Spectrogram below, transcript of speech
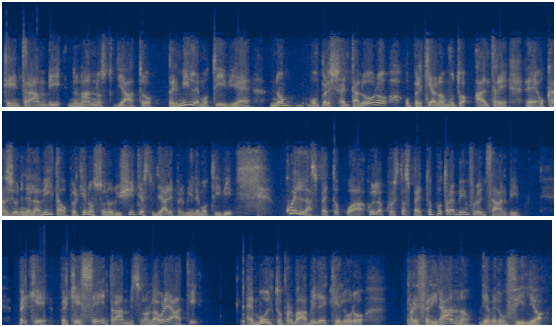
che entrambi non hanno studiato, per mille motivi, eh, non, o per scelta loro, o perché hanno avuto altre eh, occasioni nella vita, o perché non sono riusciti a studiare per mille motivi, quell'aspetto qua, quella, questo aspetto potrebbe influenzarvi. Perché? Perché se entrambi sono laureati, è molto probabile che loro preferiranno di avere un figlio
